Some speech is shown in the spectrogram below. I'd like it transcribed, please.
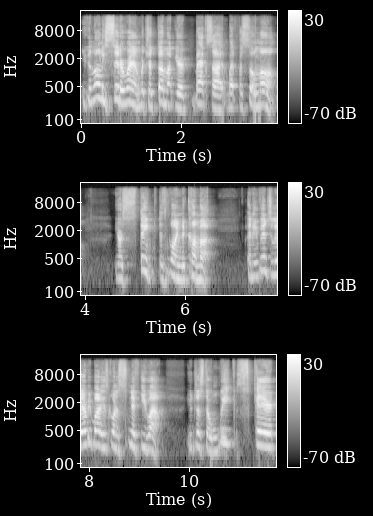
You can only sit around with your thumb up your backside, but for so long. Your stink is going to come up. And eventually everybody is going to sniff you out. You're just a weak, scared,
